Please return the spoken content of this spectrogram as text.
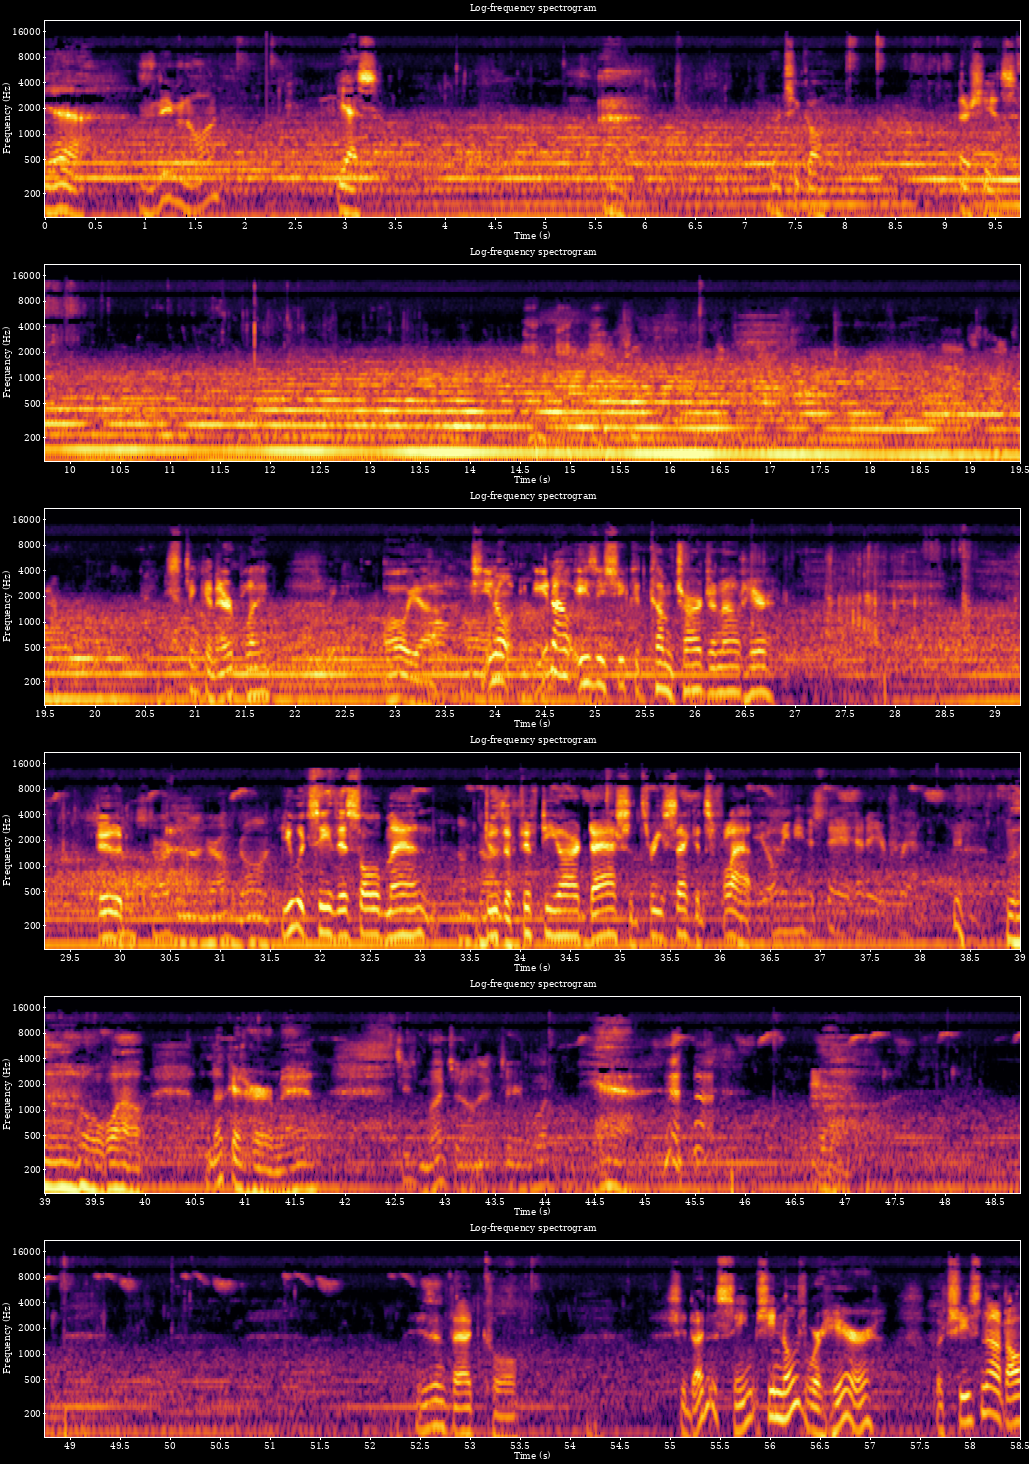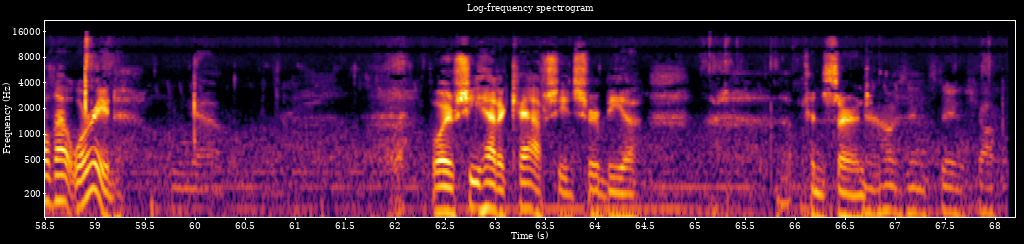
Yeah. Is it even on? Yes. Where'd she go? There she is. Stinking airplane. Oh yeah. You know, you know how easy she could come charging out here? Dude, Starting out here, I'm gone. you would see this old man do the 50 yard dash in three seconds flat. You only need to stay ahead of your friend. Oh, wow. Look at her, man. She's munching on that tree, boy. Yeah. Isn't that cool? She doesn't seem, she knows we're here, but she's not all that worried. Boy, if she had a calf, she'd sure be uh, concerned.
